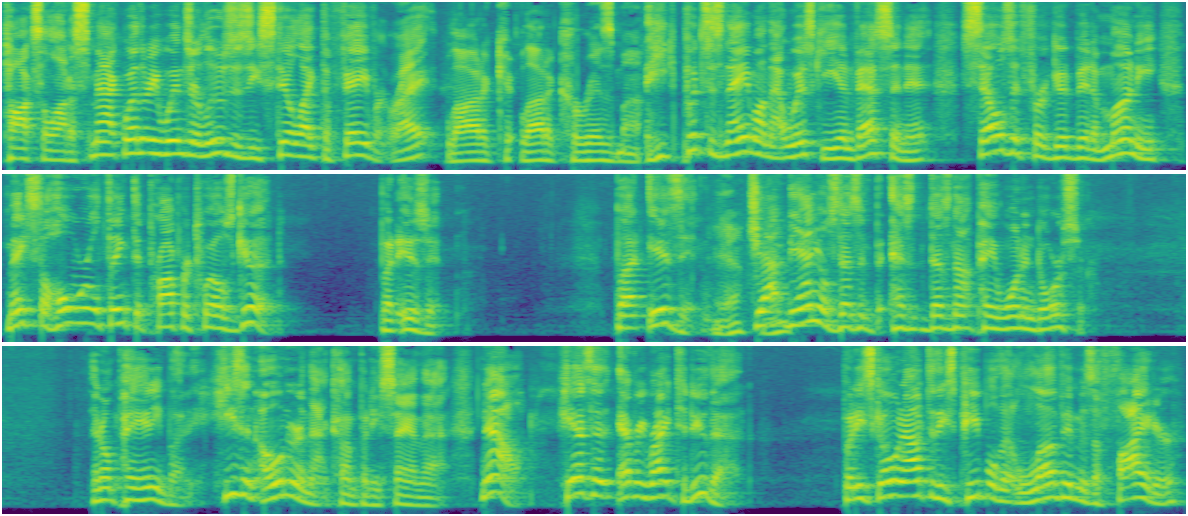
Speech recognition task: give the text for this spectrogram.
talks a lot of smack. Whether he wins or loses, he's still like the favorite, right? a lot of lot of charisma. He puts his name on that whiskey, invests in it, sells it for a good bit of money, makes the whole world think that Proper 12's good. But is it? But is it? Yeah. Jack Daniels doesn't has, does not pay one endorser. They don't pay anybody. He's an owner in that company saying that. Now, he has every right to do that. But he's going out to these people that love him as a fighter.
